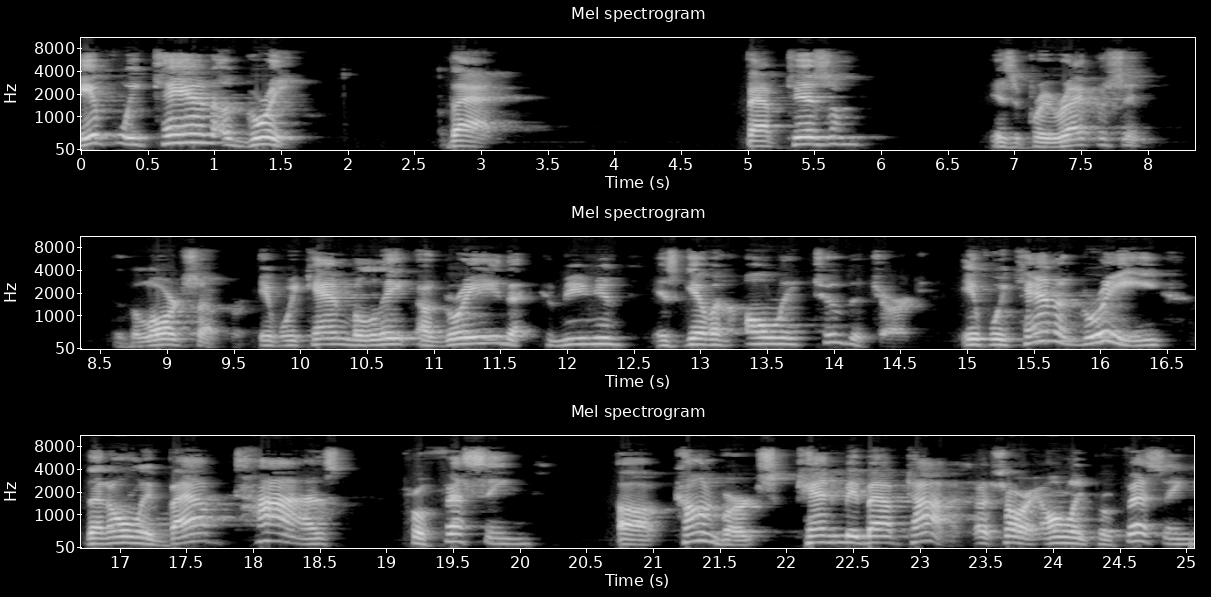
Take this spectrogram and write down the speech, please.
If we can agree that baptism is a prerequisite to the Lord's Supper. If we can believe, agree that communion is given only to the church, if we can agree that only baptized professing uh, converts can be baptized, uh, sorry, only professing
